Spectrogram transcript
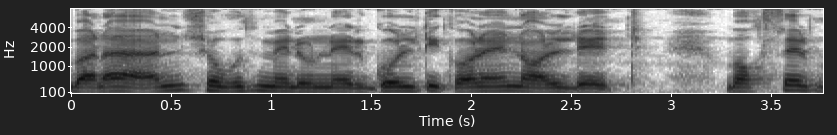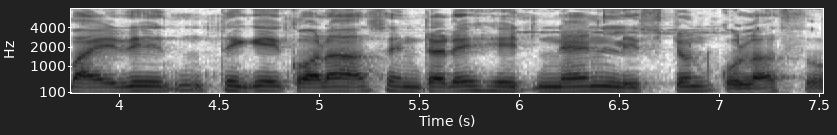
বাড়ান সবুজ মেরুনের। গোলটি করেন অলডেট বক্সের বাইরে থেকে করা সেন্টারে হেড নেন লিস্টন কোলাসো।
